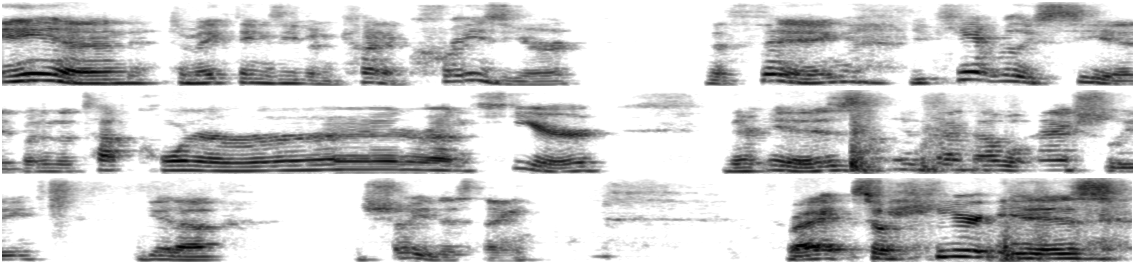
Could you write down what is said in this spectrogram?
And to make things even kind of crazier, the thing you can't really see it, but in the top corner, right around here, there is. In fact, I will actually get up and show you this thing. Right. So here is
